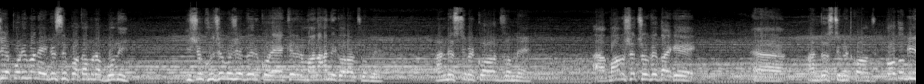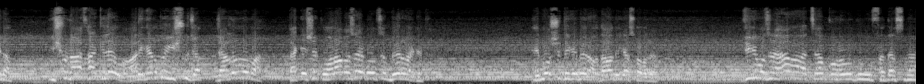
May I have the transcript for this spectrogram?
যে পরিমাণে এগ্রেসিভ কথা আমরা বলি, ইস্যু খুঁজে খুঁজে বের করে একের মানহানি করার জন্য আন্ডারস্টিমেট করার জন্য মানুষের চোখে তাকে আন্ডারস্টিমেট করার জন্য। কত কি না, ইস্যু না থাকলেও, আর এখানে তো ইস্যু জানো না তাকে সে কড়া ভাষায় বলছে, বের হয় এই মসজিদ থেকে বেরো দাওয়াতি কাজ করা যাবে তিনি বলছেন হ্যাঁ আচ্ছা করো তুমি ফাদাস না।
